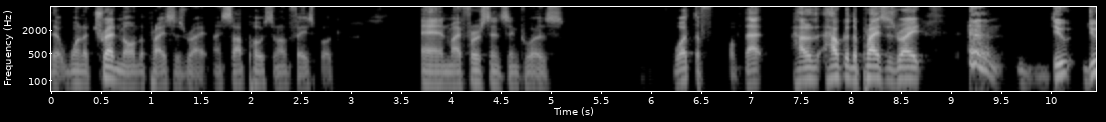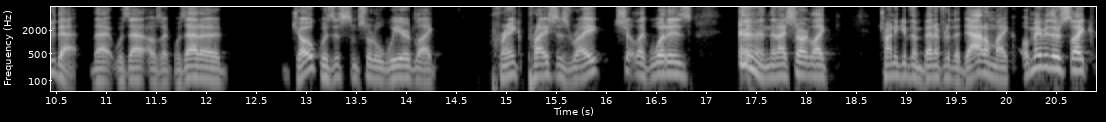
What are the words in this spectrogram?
that won a treadmill on The Price is Right. I saw posted on Facebook, and my first instinct was, "What the f- that? How how could The Price is Right do do that? That was that? I was like, was that a joke? Was this some sort of weird like prank Price is Right? Like what is? and then I start like trying to give them benefit of the doubt. I'm like, oh, maybe there's like,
